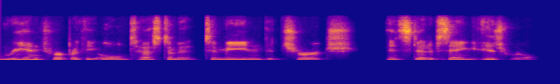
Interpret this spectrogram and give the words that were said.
reinterpret the Old Testament to mean the church instead of saying Israel.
